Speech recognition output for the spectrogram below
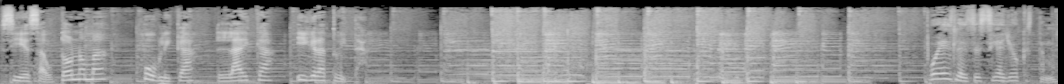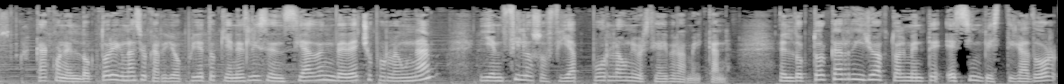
si es autónoma, pública, laica y gratuita. Pues les decía yo que estamos acá con el doctor Ignacio Carrillo Prieto, quien es licenciado en Derecho por la UNAM y en Filosofía por la Universidad Iberoamericana. El doctor Carrillo actualmente es investigador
